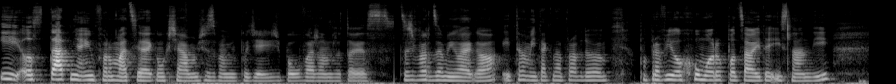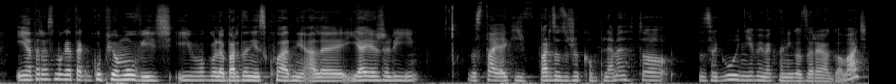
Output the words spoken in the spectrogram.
I ostatnia informacja, jaką chciałabym się z Wami podzielić, bo uważam, że to jest coś bardzo miłego i to mi tak naprawdę poprawiło humor po całej tej Islandii. I ja teraz mogę tak głupio mówić i w ogóle bardzo nieskładnie, ale ja jeżeli dostaję jakiś bardzo duży komplement, to z reguły nie wiem, jak na niego zareagować.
